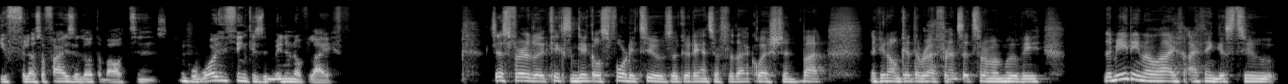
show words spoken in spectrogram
you philosophize a lot about things. Mm-hmm. What do you think is the meaning of life? Just for the kicks and giggles, 42 is a good answer for that question. But if you don't get the reference, it's from a movie. The meaning of life, I think, is to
